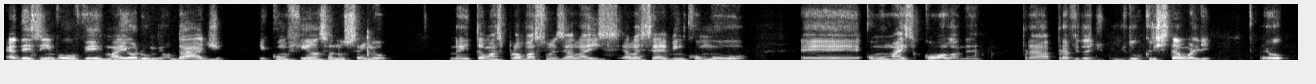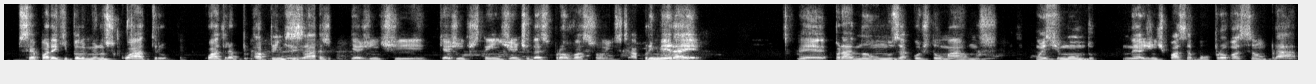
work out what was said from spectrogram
é desenvolver maior humildade e confiança no Senhor. Né? Então, as provações elas, elas servem como, é, como uma escola né? para a vida do cristão ali. Eu separei aqui pelo menos quatro, quatro aprendizagens que a gente, que a gente tem diante das provações. A primeira é, é para não nos acostumarmos com este mundo. Né? A gente passa por provação para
